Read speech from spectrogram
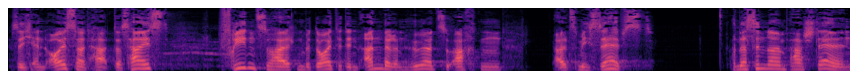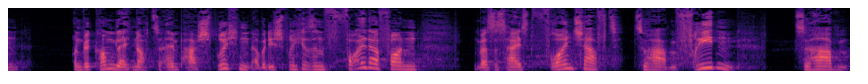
sich entäußert hat. Das heißt, Frieden zu halten bedeutet, den anderen höher zu achten als mich selbst. Und das sind nur ein paar Stellen. Und wir kommen gleich noch zu ein paar Sprüchen. Aber die Sprüche sind voll davon, was es heißt, Freundschaft zu haben, Frieden zu haben.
